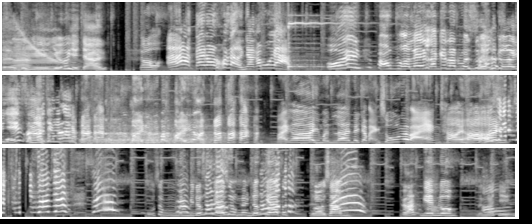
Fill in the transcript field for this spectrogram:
à. Gì dữ vậy trời? Đồ, à, cái đó hóa là ở nhà các mui à? Phong vừa lên là cái ranh vừa xuống cười dễ sợ chứ. Bạn đừng bị bắt bẫy rồi. Bạn ơi mình lên để cho bạn xuống các bạn. Trời ơi. Ủa sao mình bị đứng nữa sao mình đứng nha Tôi- Rồi xong. Crash game luôn. Đừng nói chuyện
